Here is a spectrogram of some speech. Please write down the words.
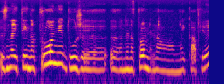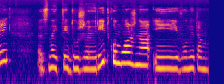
знайти на промі, дуже е, не на промі, на Makeup.ua. Знайти дуже рідко можна, і вони там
